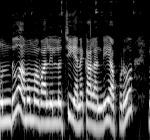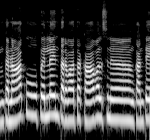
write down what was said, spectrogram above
ముందు అమ్మమ్మ వాళ్ళ ఇల్లు వచ్చి వెనకాలండి అప్పుడు. ఇంకా నాకు పెళ్ళైన తర్వాత కావాల్సిన కంటే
